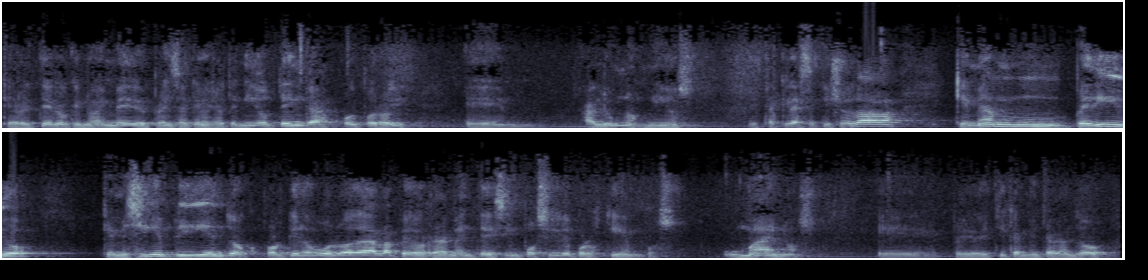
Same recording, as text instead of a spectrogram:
que reitero que no hay medio de prensa que no haya tenido, tenga hoy por hoy eh, alumnos míos de esta clase que yo daba, que me han pedido, que me siguen pidiendo por qué no vuelvo a darla, pero realmente es imposible por los tiempos humanos, eh, periodísticamente hablando,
